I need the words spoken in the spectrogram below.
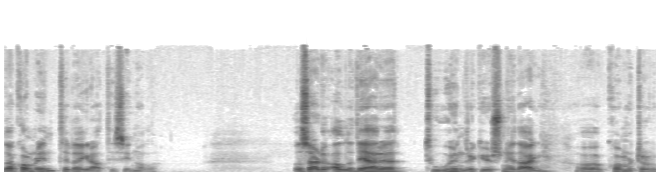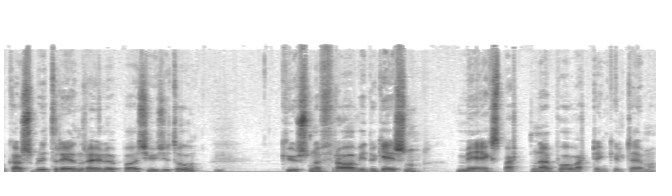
Da kommer du inn til det gratisinnholdet. Og så er det alle de her 200 kursene i dag, og kommer til å kanskje bli 300 i løpet av 2022. Mm. Kursene fra Viducation med ekspertene på hvert enkelt tema.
